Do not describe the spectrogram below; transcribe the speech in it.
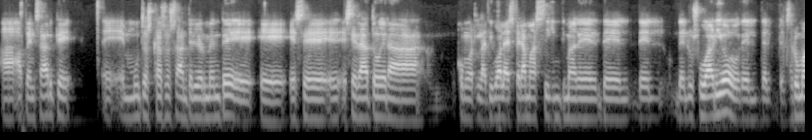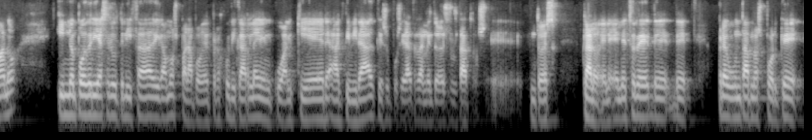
a pensar que en muchos casos anteriormente eh, ese, dato era como relativo a la esfera más íntima del, usuario o del, ser humano y no podría ser utilizada, digamos, para poder perjudicarle en cualquier actividad que supusiera el tratamiento de sus datos. Eh, entonces, claro, el, hecho de, preguntarnos por qué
